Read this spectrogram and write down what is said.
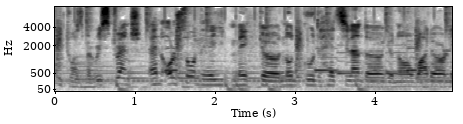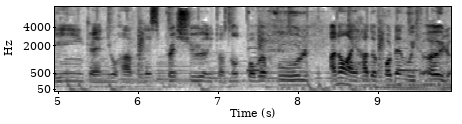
It was very strange. And also they make uh, not good head cylinder, you know, water link and you have less pressure. It was not powerful. I know I had a problem with oil.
